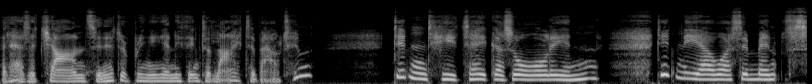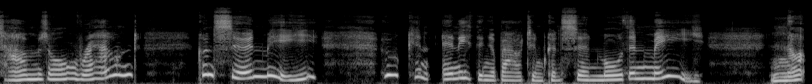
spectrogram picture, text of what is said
that has a chance in it of bringing anything to light about him. Didn't he take us all in? Didn't he owe us immense sums all round? Concern me? Who can anything about him concern more than me? Not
